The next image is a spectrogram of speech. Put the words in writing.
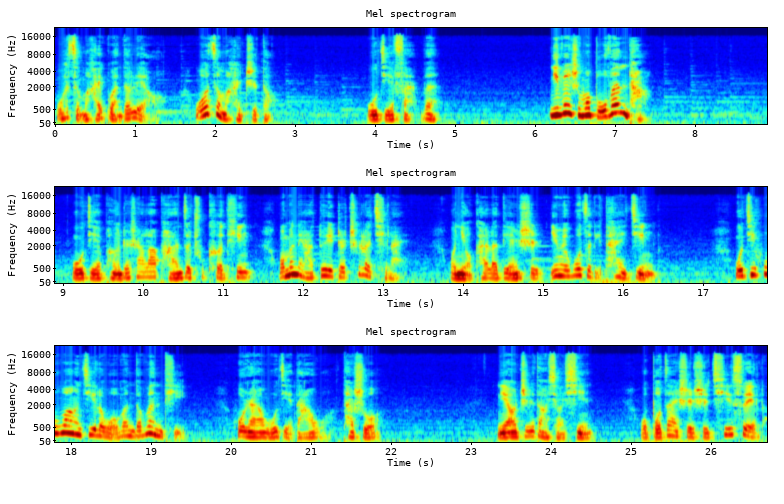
我怎么还管得了？我怎么还知道？”吴姐反问：“你为什么不问他？”吴姐捧着沙拉盘子出客厅，我们俩对着吃了起来。我扭开了电视，因为屋子里太静了。我几乎忘记了我问的问题，忽然吴姐打我，她说：“你要知道，小新，我不再是十七岁了，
